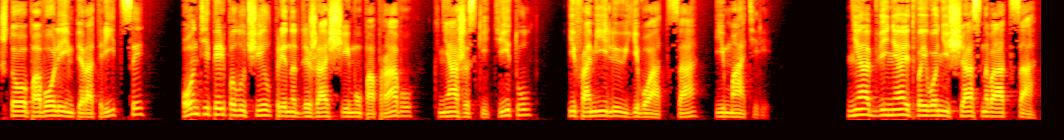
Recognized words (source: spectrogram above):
что по воле императрицы он теперь получил принадлежащий ему по праву княжеский титул и фамилию его отца и матери. Не обвиняй твоего несчастного отца,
